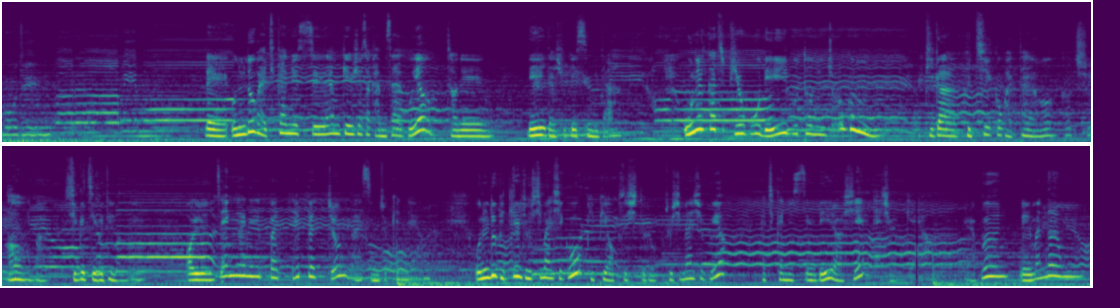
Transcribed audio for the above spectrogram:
모든 바람이 모 네, 오늘도 발칙한 뉴스 함께 해주셔서 감사하고요. 저는 내일 다시 오겠습니다. 오늘까지 비 오고 내일부터는 조금 비가 그칠 것 같아요. 아우, 막 지긋지긋했는데. 얼른 쨍한 햇볕, 햇볕 좀 봤으면 좋겠네요. 오늘도 빗길 조심하시고 비 피해 없으시도록 조심하시고요. 발칙한 뉴스 내일 10시에 다시 올게요. 여러분, 내일 만나요. 안녕.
